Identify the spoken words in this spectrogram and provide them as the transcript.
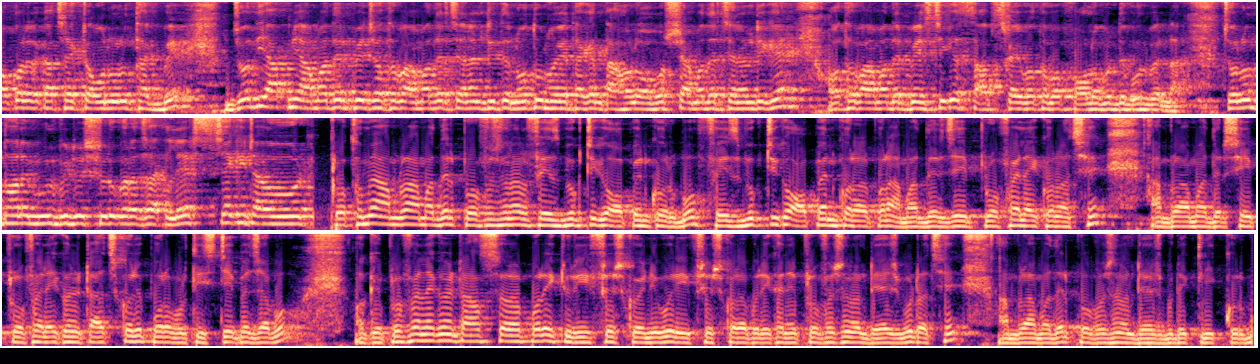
সকলের কাছে একটা অনুরোধ থাকবে। যদি আপনি আমাদের পেজ অথবা আমাদের চ্যানেলটিতে নতুন হয়ে থাকেন, তাহলে অবশ্যই আমাদের চ্যানেলটিকে অথবা আমাদের পেজটিকে সাবস্ক্রাইব অথবা ফলো করতে ভুলবেন না। চলুন তাহলে মূল ভিডিও শুরু করা যাক। লেটস চেক ইট আউট প্রথমে আমরা আমাদের প্রফেশনাল ফেসবুকটিকে ওপেন করব। ফেসবুকটিকে ওপেন করার পর আমাদের যে প্রোফাইল আইকন আছে, আমরা আমাদের সেই প্রোফাইল আইকনে টাচ করে পরবর্তী স্টেপে যাব। ওকে প্রোফাইল আইকনে টাচ করার পরে একটু রিফ্রেশ করে নিব। রিফ্রেশ করার পর এখানে প্রফেশনাল ড্যাশবোর্ড আছে। আমরা আমাদের প্রফেশনাল ড্যাশবোর্ডে ক্লিক করব।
